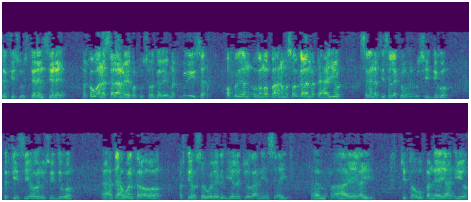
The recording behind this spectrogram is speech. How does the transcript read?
dadkiisuu isdareensiinaya marka waana salaamaya kolkuu soo gelayo marka gudigiisa qofku idan ugama baahno ma soo gala ma dhahayo isaga naftiisa laakiin waa inuu u sii digo. Dadkiisii oo inuu sii digo. Haddii haween kale oo martiha soo wareegay iyo la joogaan iyo si ay muxuu ahaaye ay jidka ugu baneeyaan iyo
